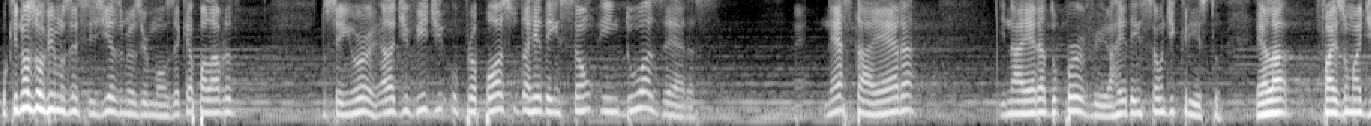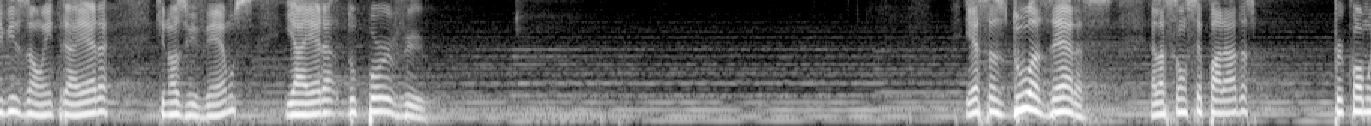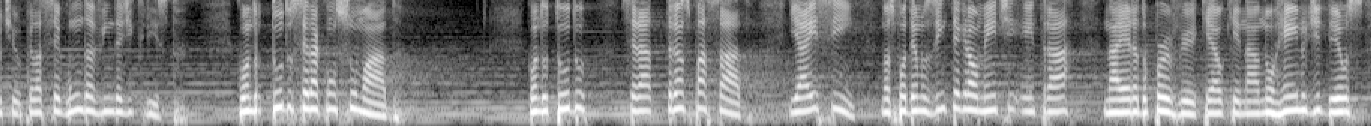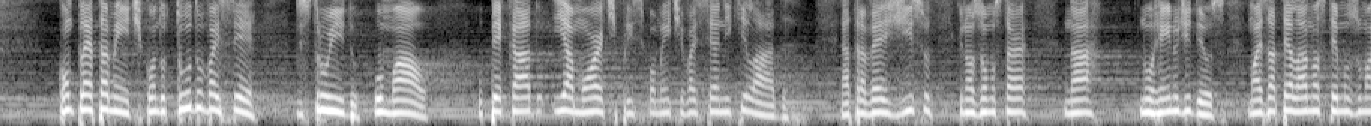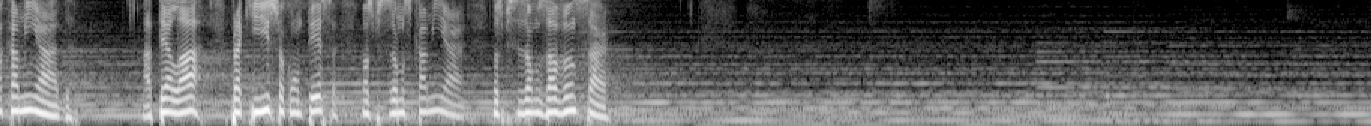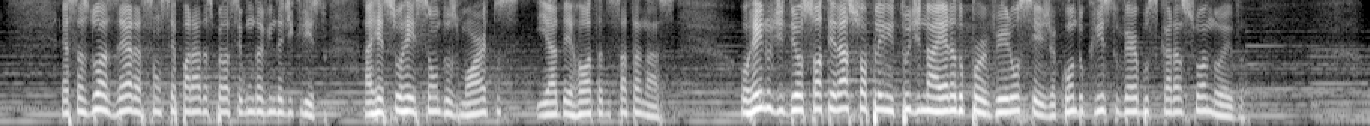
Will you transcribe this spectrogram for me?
O que nós ouvimos nesses dias, meus irmãos, é que a palavra do Senhor, ela divide o propósito da redenção em duas eras nesta era e na era do porvir, a redenção de Cristo. Ela faz uma divisão entre a era que nós vivemos e a era do porvir. E essas duas eras, elas são separadas por qual motivo? Pela segunda vinda de Cristo. Tudo será consumado. Quando tudo será transpassado. E aí sim, nós podemos integralmente entrar na era do porvir, que é o que no reino de Deus completamente, quando tudo vai ser destruído, o mal, o pecado e a morte, principalmente, vai ser aniquilada. É através disso que nós vamos estar na no reino de Deus. Mas até lá nós temos uma caminhada. Até lá, para que isso aconteça, nós precisamos caminhar, nós precisamos avançar. Essas duas eras são separadas pela segunda vinda de Cristo, a ressurreição dos mortos e a derrota de Satanás. O reino de Deus só terá sua plenitude na era do porvir, ou seja, quando Cristo vier buscar a sua noiva.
